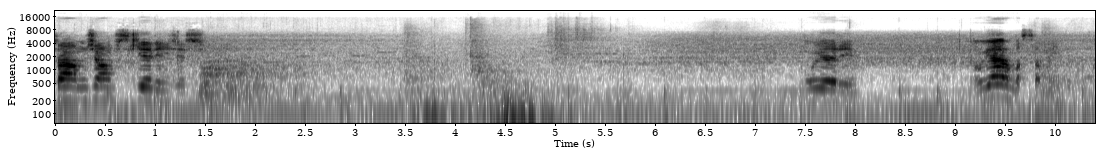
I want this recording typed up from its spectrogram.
Tamam jumpscare yiyeceğiz. Uyarayım. Uyarmasa mıydım ya?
